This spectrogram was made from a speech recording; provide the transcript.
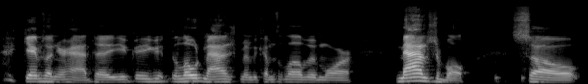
games on your hand. To you, you, the load management becomes a little bit more manageable. So,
